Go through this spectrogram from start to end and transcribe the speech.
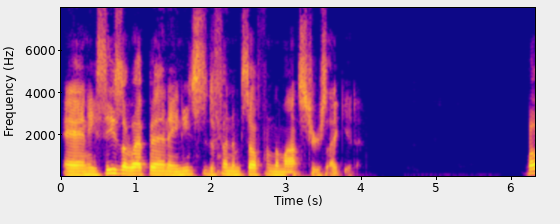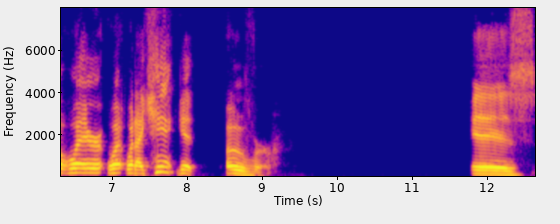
and he sees a weapon and he needs to defend himself from the monsters, I get it. But where what what I can't get over is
